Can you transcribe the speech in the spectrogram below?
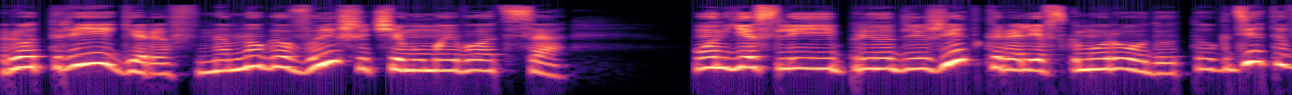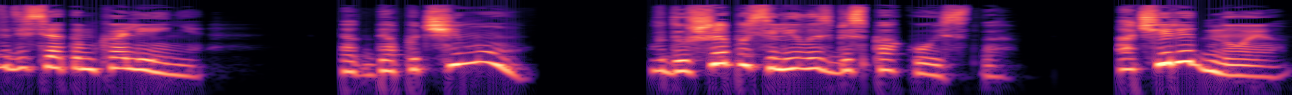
Род Рейгеров намного выше, чем у моего отца. Он, если и принадлежит королевскому роду, то где-то в десятом колене. Тогда почему? В душе поселилось беспокойство. Очередное.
